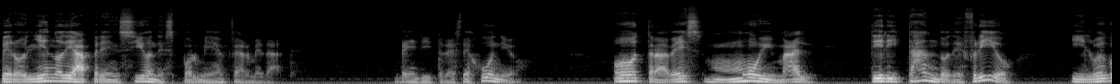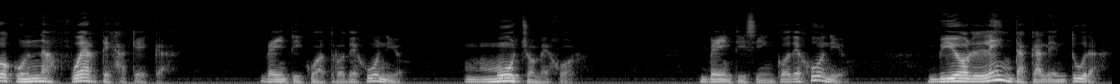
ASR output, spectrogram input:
pero lleno de aprensiones por mi enfermedad. 23 de junio. Otra vez muy mal, tiritando de frío y luego con una fuerte jaqueca. 24 de junio. Mucho mejor. 25 de junio. Violenta calentura.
